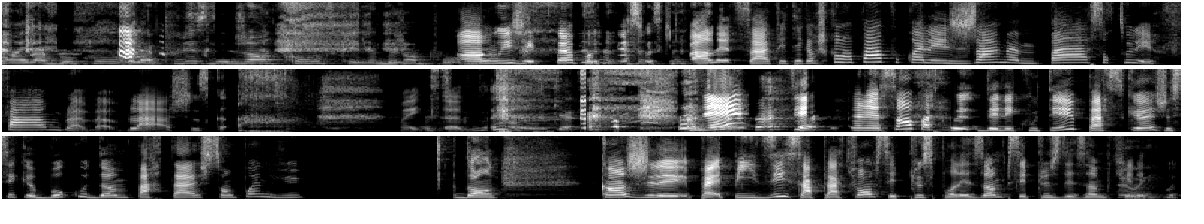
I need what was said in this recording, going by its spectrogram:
Non, il a beaucoup, il a plus de gens contre que de gens pour. Ah oui, j'ai écouté un podcast où il parlait de ça, puis il était comme, je comprends pas pourquoi les gens m'aiment pas, surtout les femmes, blablabla. Je suis juste comme, ah, my god. Mais c'est intéressant parce que, de l'écouter parce que je sais que beaucoup d'hommes partagent son point de vue. Donc, quand je l'ai. Puis il dit sa plateforme, c'est plus pour les hommes, puis c'est plus des hommes qui oui. l'écoutent.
